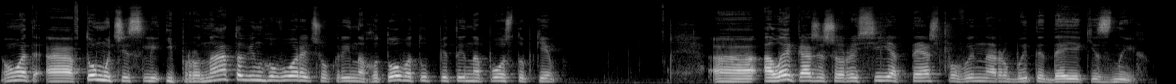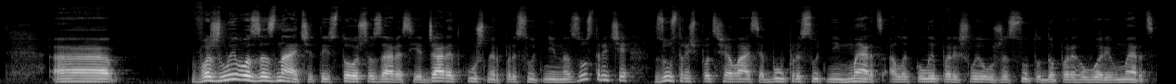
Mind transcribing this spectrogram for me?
От, е, в тому числі і про НАТО він говорить, що Україна готова тут піти на поступки. Е, Але каже, що Росія теж повинна робити деякі з них. Е, Важливо зазначити з того, що зараз є Джаред Кушнер присутній на зустрічі. Зустріч почалася, був присутній Мерц, але коли перейшли уже суто до переговорів, Мерц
